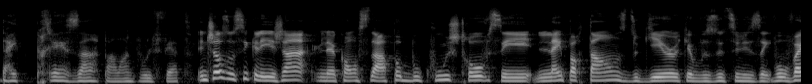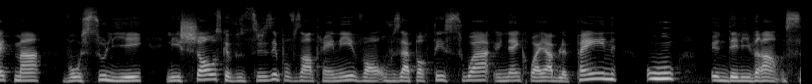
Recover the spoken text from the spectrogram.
d'être présent pendant que vous le faites. Une chose aussi que les gens ne considèrent pas beaucoup, je trouve, c'est l'importance du gear que vous utilisez. Vos vêtements, vos souliers, les choses que vous utilisez pour vous entraîner vont vous apporter soit une incroyable peine ou une délivrance.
